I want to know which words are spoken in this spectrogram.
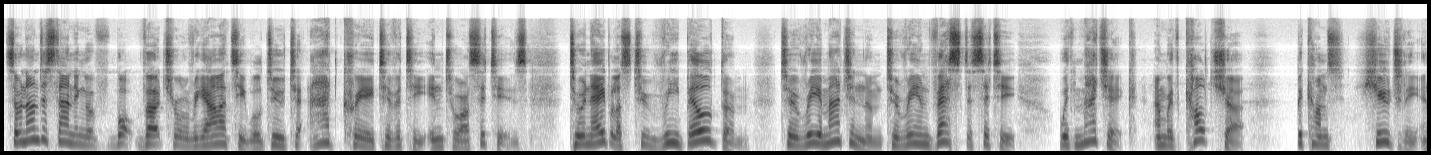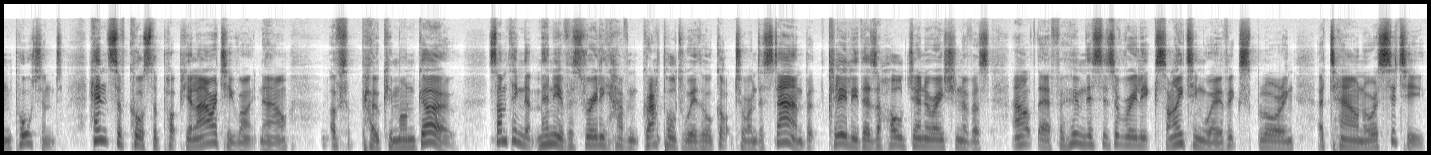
So, an understanding of what virtual reality will do to add creativity into our cities, to enable us to rebuild them, to reimagine them, to reinvest a city with magic and with culture becomes hugely important. Hence, of course, the popularity right now of Pokemon Go. something that many of us really haven't grappled with or got to understand. But clearly, there's a whole generation of us out there for whom this is a really exciting way of exploring a town or a city.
